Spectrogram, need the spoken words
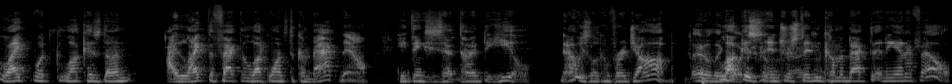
like what Luck has done. I like the fact that Luck wants to come back now. He thinks he's had time to heal. Now he's looking for a job. I don't think Luck Luck's is interested back. in coming back to the NFL.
